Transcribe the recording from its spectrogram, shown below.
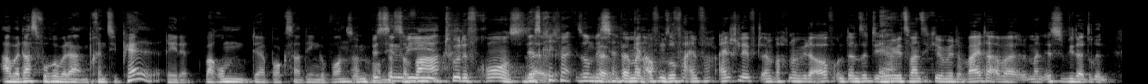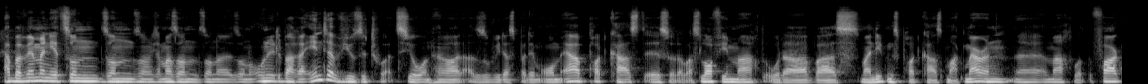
Aber das, worüber er im Prinzipiell redet, warum der Boxer den gewonnen so ein hat, bisschen so wie war, Tour de France. Das kriegt man so ein bisschen. Wenn man genau. auf dem Sofa einfach einschläft, dann wacht man wieder auf und dann sind die ja. irgendwie 20 Kilometer weiter, aber man ist wieder drin. Aber wenn man jetzt so, ein, so, ein, so, ich sag mal, so, ein, so, eine, so eine unmittelbare Interviewsituation hört, also so wie das bei dem OMR-Podcast ist oder was Lofi macht oder was mein Lieblingspodcast Mark Maron äh, macht, What the Fuck,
